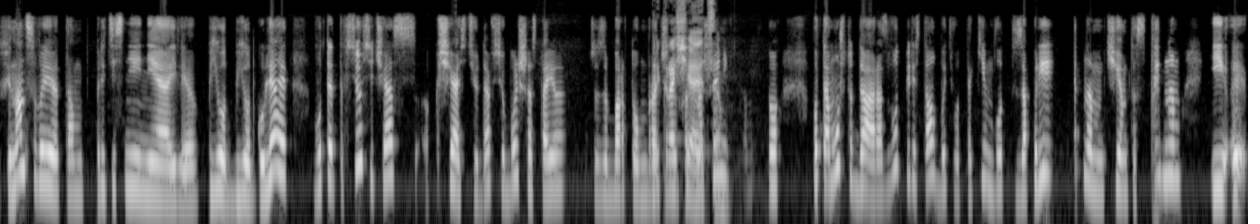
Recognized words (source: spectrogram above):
финансовые там притеснения, или пьет, бьет, гуляет. Вот это все сейчас, к счастью, да, все больше остается за бортом брачных отношений. Потому что, потому что, да, развод перестал быть вот таким вот запретным, чем-то стыдным, и э,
